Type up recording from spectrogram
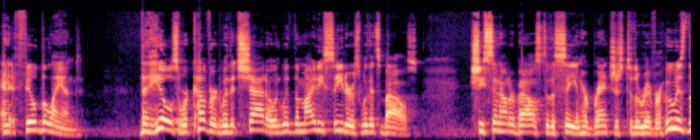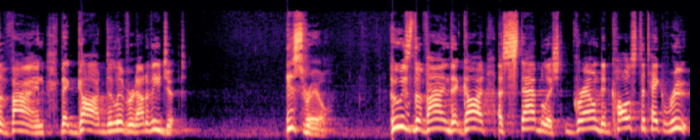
and it filled the land. The hills were covered with its shadow, and with the mighty cedars with its boughs. She sent out her boughs to the sea and her branches to the river. Who is the vine that God delivered out of Egypt? Israel. Who is the vine that God established, grounded, caused to take root,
